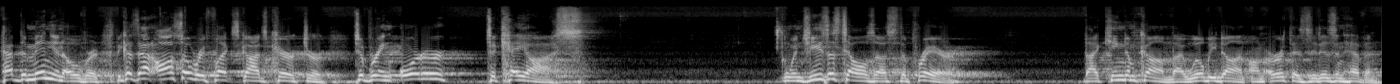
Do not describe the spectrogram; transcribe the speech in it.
have dominion over it, because that also reflects God's character to bring order to chaos. When Jesus tells us the prayer, Thy kingdom come, Thy will be done on earth as it is in heaven,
